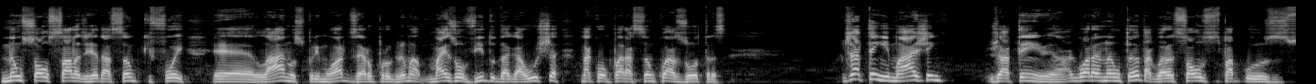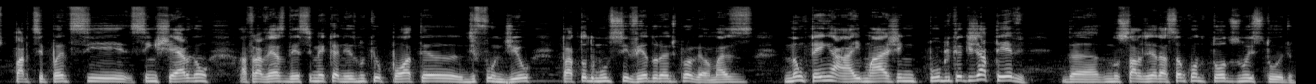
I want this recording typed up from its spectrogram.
não só o Sala de Redação, que foi é, lá nos primórdios, era o programa mais ouvido da Gaúcha na comparação com as outras. Já tem imagem, já tem, agora não tanto, agora só os, os participantes se, se enxergam através desse mecanismo que o Potter difundiu para todo mundo se ver durante o programa, mas não tem a imagem pública que já teve da, no sala de redação quando todos no estúdio.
